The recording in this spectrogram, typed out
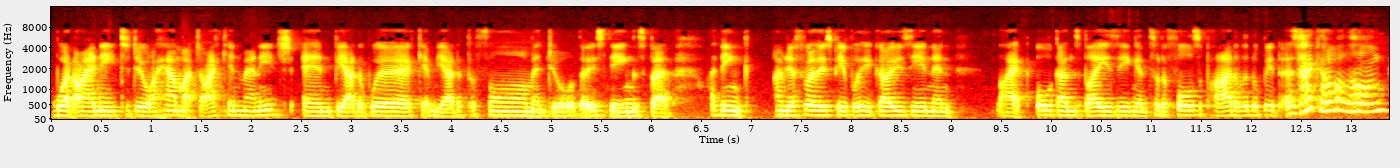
what I need to do or how much I can manage and be able to work and be able to perform and do all those things. But I think I'm just one of those people who goes in and like all guns blazing and sort of falls apart a little bit as I go along,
